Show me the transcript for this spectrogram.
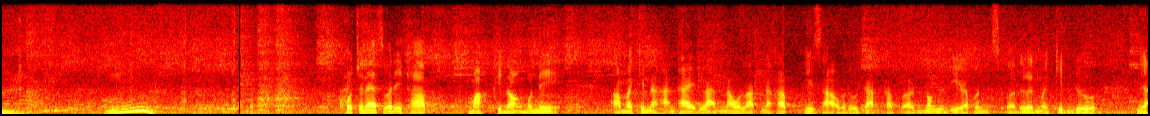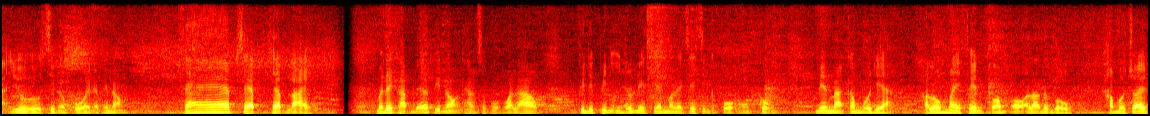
มอืมโคชแน่สวัสดีครับ มาพี่น้องมื้อนี้อ่ามากินอาหารไทยร้านเนารัดนะครับ พี่สาวมาดูจักกับน้องอยู่ดีแล้วเพิ่นเอิ้นเอิญมากินอยู่เนี่ยอยู่สิงคโปร์นะพี่น้องแซ่บแซ่บแซ่บหลายมาได้ครับเด้อพี่น้องทั้งสปปลาวฟิลิปปินส์อินโดนีเซียมาเลเซียสิงคโปร์ฮ่องกงเมียนมากัมพูชา Hello my friend from all around the world come join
